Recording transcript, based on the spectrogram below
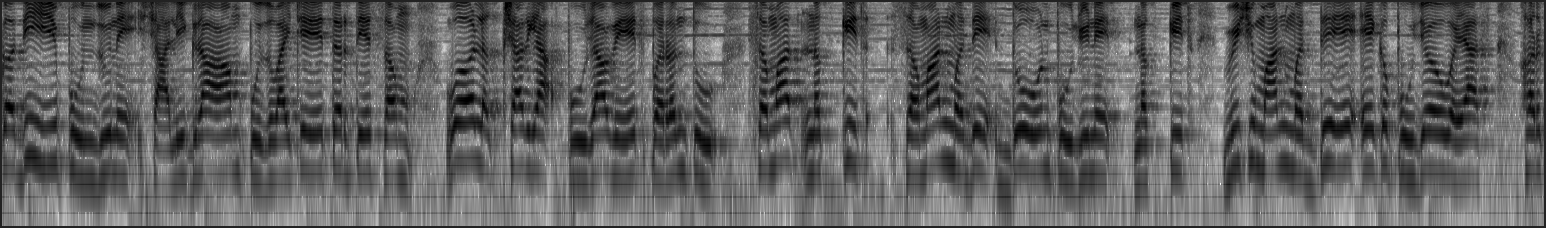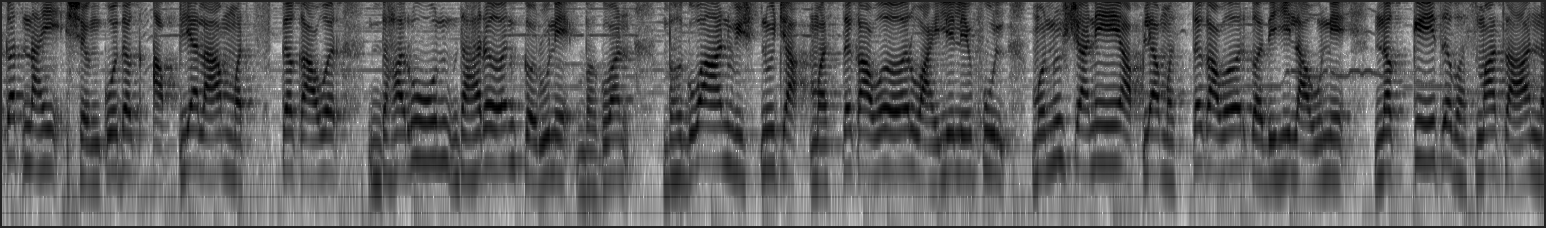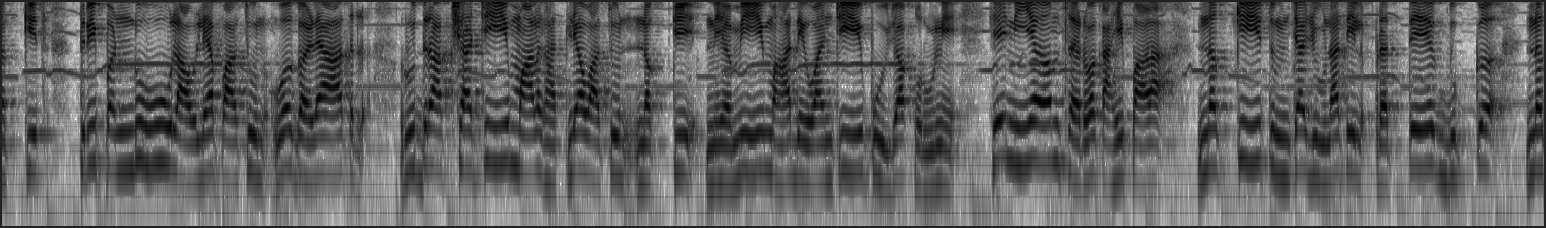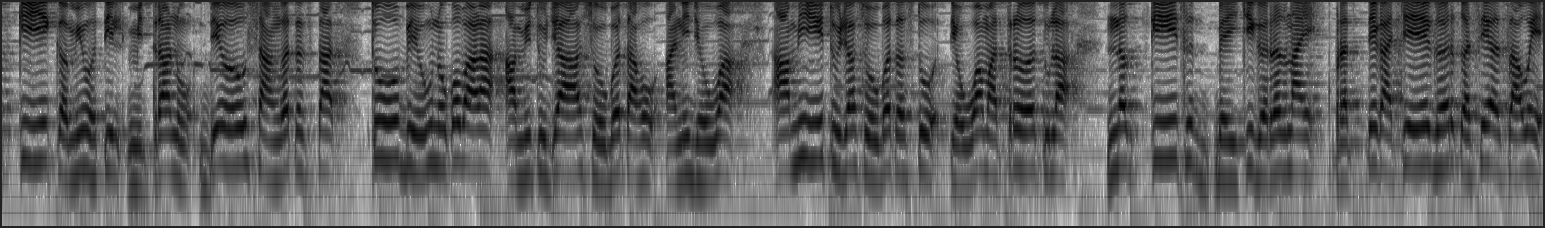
कधीही पुंजू नये. शालिग्राम पुजवायचे तर ते सम व लक्षात घ्या पूजा पूजावेत परंतु समाज नक्कीच समानमध्ये दोन पूजिने नक्कीच विषमानमध्ये एक पूजवयास. हरकत नाही शंकोदक आपल्याला मस्तकावर धारून धारण करू नये भगवान भगवान विष्णूच्या मस्तकावर वाहिलेले फूल मनुष्याने आपल्या मस्तकावर कधीही लावू नये. नक्कीच भस्माचा नक्कीच त्रिपंडू लावल्यापासून व गळ्यात रुद्राक्षाची माळ घातल्या वाचून नक्की नेहमी महादेवांची पूजा करू नये. हे नियम सर्व काही पाळा. नक्की तुमच्या जीवनातील प्रत्येक दुःख नक्की कमी होतील. मित्रांनो देव सांगत असतात तू भेऊ नको बाळा आम्ही तुझ्या सोबत आहो आणि जेव्हा आम्ही तुझ्यासोबत असतो तेव्हा मात्र तुला नक्कीच भ्यायची गरज नाही. प्रत्येकाचे घर कसे असावे?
